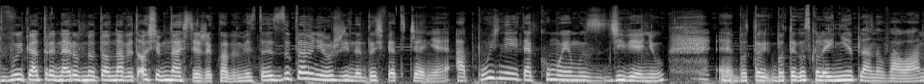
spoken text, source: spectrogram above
dwójka trenerów, no to nawet 18 rzekłabym, więc to jest zupełnie już inne doświadczenie, a później tak ku mojemu zdziwieniu, e, bo, to, bo tego z kolei nie planowałam,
